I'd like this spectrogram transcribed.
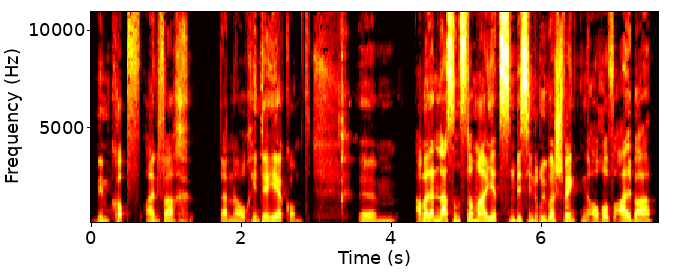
mit dem Kopf einfach dann auch hinterherkommt. Ähm, aber dann lass uns doch mal jetzt ein bisschen rüberschwenken, auch auf Alba.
